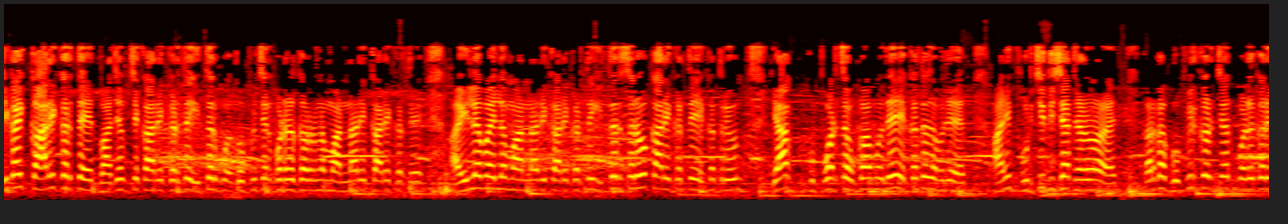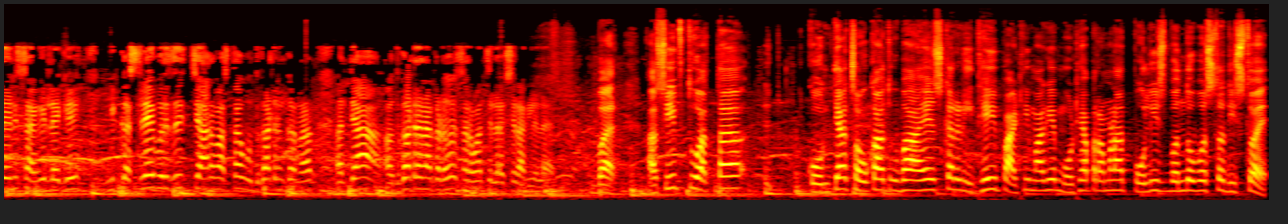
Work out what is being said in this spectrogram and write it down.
जे काही कार्यकर्ते आहेत भाजपचे कार्यकर्ते इतर गोपीचंद पडळकरांना मानणारे कार्यकर्ते अहिल्याबाईला मानणारे कार्यकर्ते इतर सर्व कार्यकर्ते एकत्र येऊन या कुपवाड चौकामध्ये एकत्र जमले आहेत आणि पुढची दिशा ठरवणार आहेत. कारण का गोपीचंद पडळकर यांनी सांगितलं की मी कसल्याही परिस्थितीत चार वाजता उद्घाटन करणार आणि त्या उद्घाटनाकडे सर्वांचं लक्ष लागलेलं आहे. बर. आसिफ तू आत्ता कोणत्या चौकात उभा आहेस? कारण इथेही पाठीमागे मोठ्या प्रमाणात पोलीस बंदोबस्त दिसतोय.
